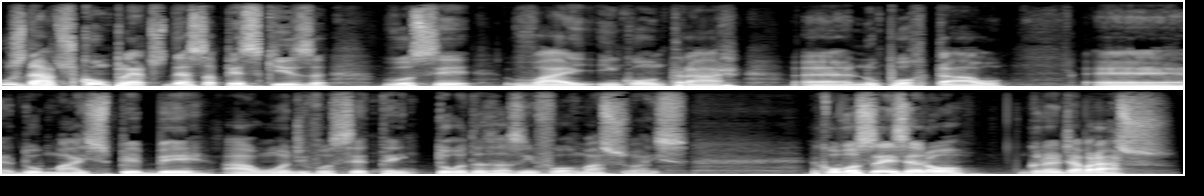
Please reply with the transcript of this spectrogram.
Os dados completos dessa pesquisa você vai encontrar eh, no portal eh, do Mais PB, aonde você tem todas as informações. É com vocês, Heron. Um grande abraço.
